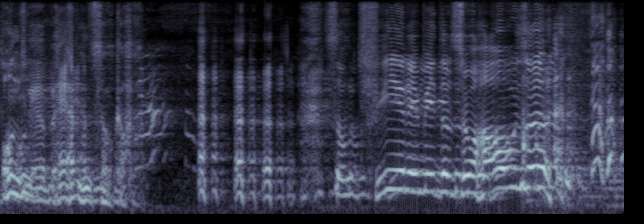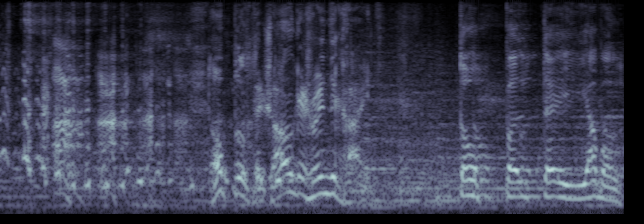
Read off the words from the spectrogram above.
Und wir wären sogar zum Viere wieder zu Hause. Doppelte Schallgeschwindigkeit. Doppelte, jawohl.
